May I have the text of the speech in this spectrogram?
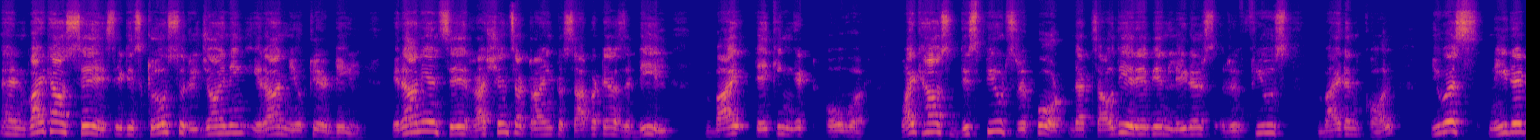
And White House says it is close to rejoining Iran nuclear deal. Iranians say Russians are trying to sabotage the deal by taking it over. White House disputes report that Saudi Arabian leaders refuse Biden call, US needed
